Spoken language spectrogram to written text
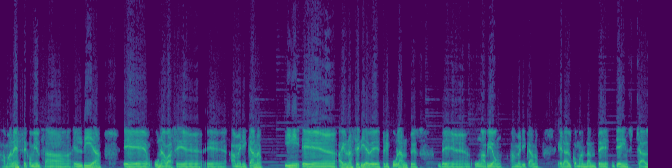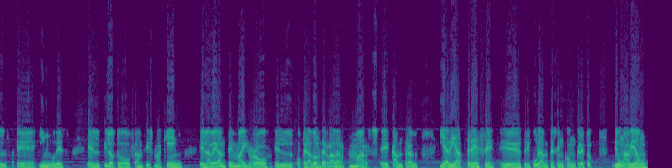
amanece, comienza el día, eh, una base eh, americana y eh, hay una serie de tripulantes de un avión americano. Era el comandante James Charles eh, Ingles, el piloto Francis McKean, el navegante Mike Rowe, el operador de radar Mars eh, Cantral, y había 13 eh, tripulantes en concreto de un avión,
